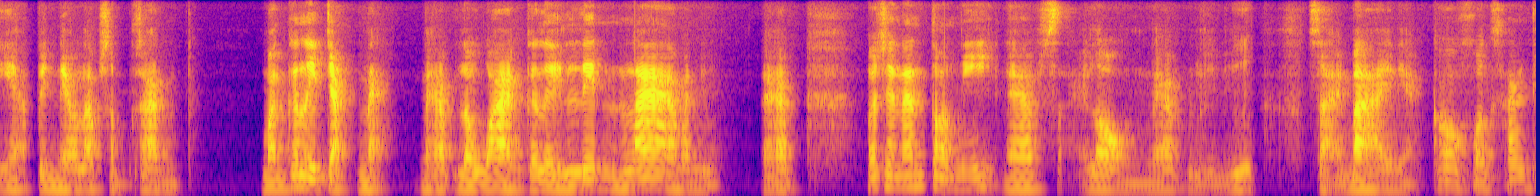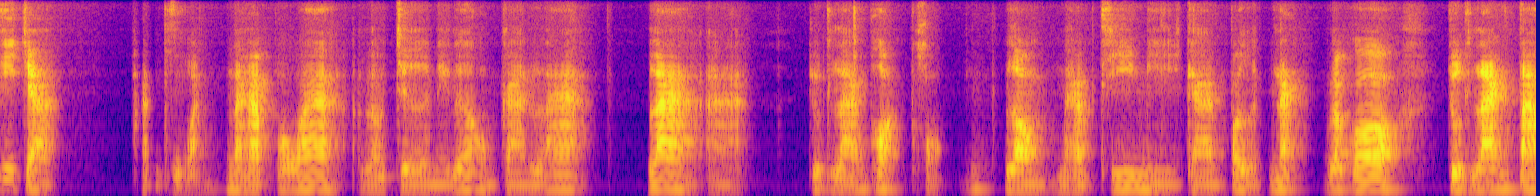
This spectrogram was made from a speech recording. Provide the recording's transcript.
นี้เป็นแนวรับสำคัญ มันก็เลยจับหนักนะครับแล้ววานก็เลยเล่นล่ามันอยู่นะครับ เพราะฉะนั้นตอนนี้นะครับสายรองนะครับหรือสายบายเนี่ยก็ค่อนข้างที่จะผันผวนนะครับ เพราะว่าเราเจอในเรื่องของการล่าล่าอ่าจุดล้างพอร์ตของลองนะครับที่มีการเปิดหนักแล้วก็ จุดล้างต่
